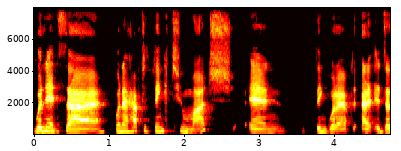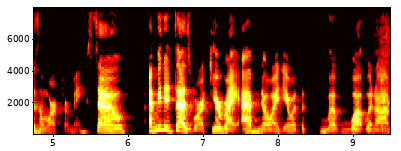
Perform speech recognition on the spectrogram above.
when it's uh when I have to think too much and think what I have to, uh, it doesn't work for me. So I mean, it does work. You're right. I have no idea what the what, what went on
